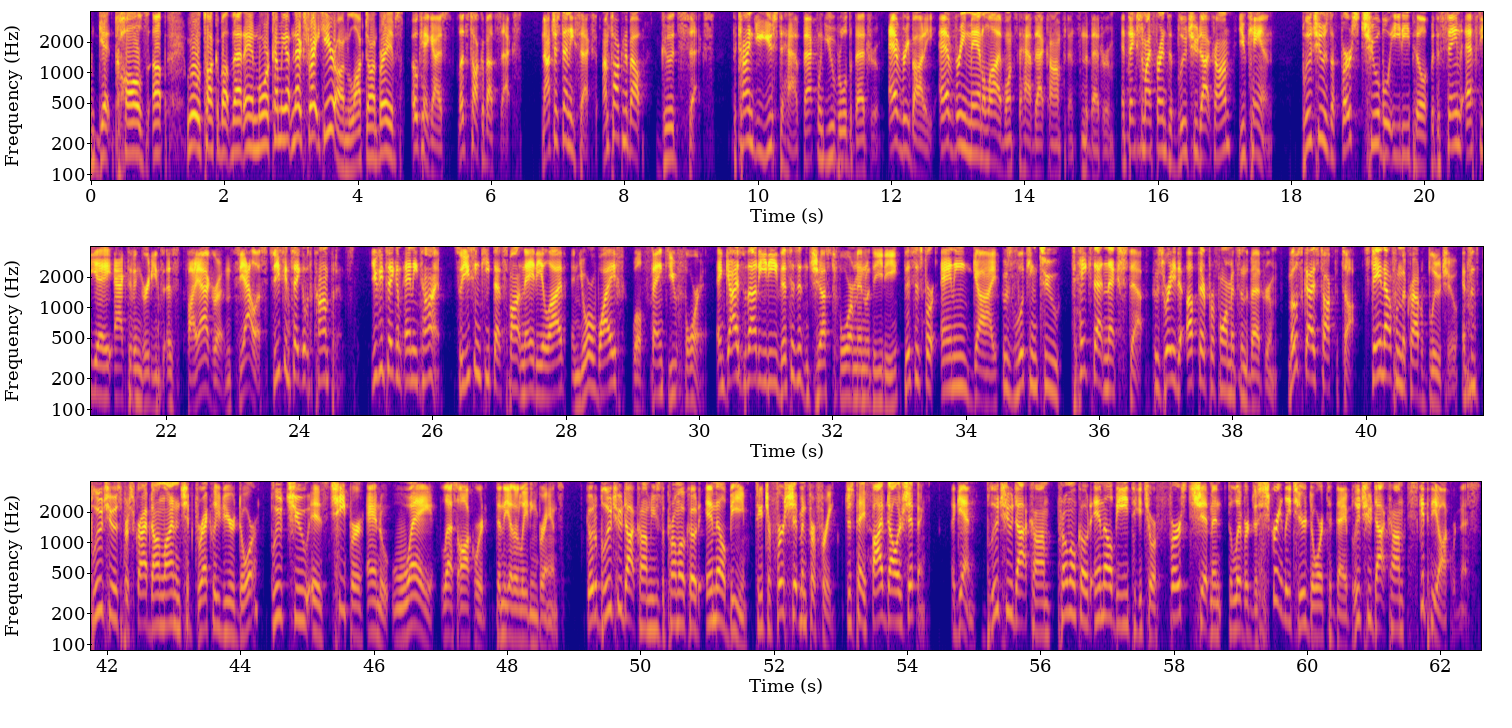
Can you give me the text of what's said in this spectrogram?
get calls up. We will talk about that and more coming up next, right here on Locked On Braves. Okay, guys, let's talk about sex. Not just any sex, I'm talking about good sex. The kind you used to have back when you ruled the bedroom. Everybody, every man alive wants to have that confidence in the bedroom. And thanks to my friends at BlueChew.com, you can. Blue Chew is the first chewable ED pill with the same FDA active ingredients as Viagra and Cialis, so you can take it with confidence. You can take them anytime, so you can keep that spontaneity alive, and your wife will thank you for it. And guys, without ED, this isn't just for men with ED. This is for any guy who's looking to take that next step, who's ready to up their performance in the bedroom. Most guys talk the talk, stand out from the crowd with Blue Chew. And since Blue Chew is prescribed online and shipped directly to your door, Blue Chew is cheaper and way less awkward than the other leading brands. Go to bluechew.com, use the promo code MLB to get your first shipment for free. Just pay $5 shipping. Again, bluechew.com, promo code MLB to get your first shipment delivered discreetly to your door today. Bluechew.com, skip the awkwardness.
